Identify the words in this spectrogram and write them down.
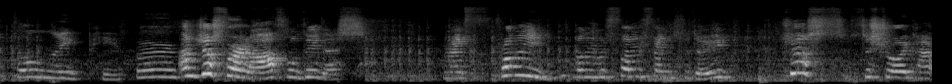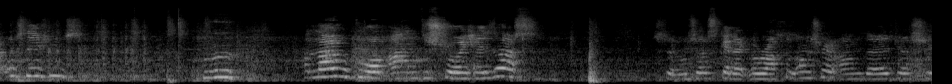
It's only paper. And just for a laugh, we'll do this. My probably one of the most fun things to do. Just destroy petrol stations. And now we'll go up and destroy his ass. So just get out the rocket launcher and uh, just shoot.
